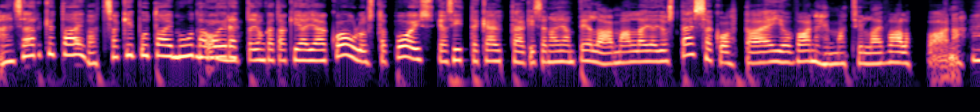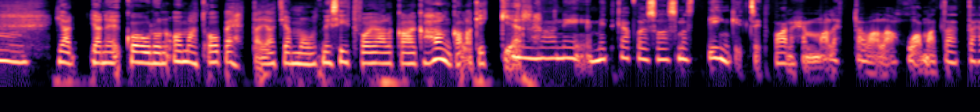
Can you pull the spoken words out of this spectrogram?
päänsärky tai vatsakipu tai muuta Niin. oiretta, jonka takia jää koulusta pois ja sitten käyttääkin sen ajan pelaamalla. Ja jos tässä kohtaa ei ole vanhemmat sillä valppaana, Mm. ja, ja ne koulun omat opettajat ja muut, niin siitä voi alkaa aika hankalakin kierre. No niin, mitkä voisi olla sellaiset vinkit sit vanhemmalle tavallaan huomata, että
